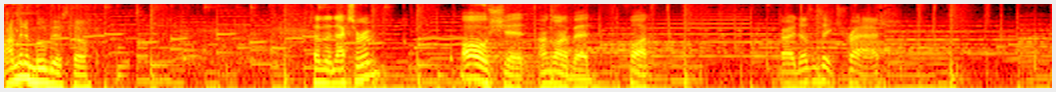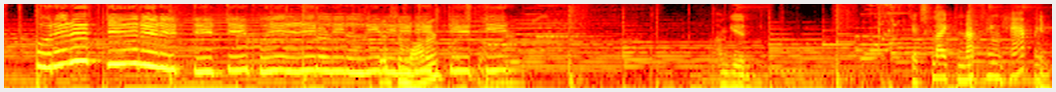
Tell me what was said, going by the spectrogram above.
I'm gonna move this though. To the next room? Oh shit. I'm going to bed. Fuck. Alright, it doesn't take trash. Get some water. I'm good. It's like nothing happened.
